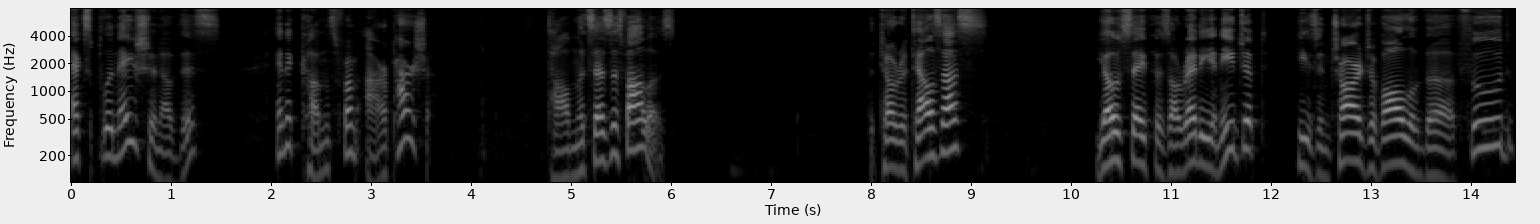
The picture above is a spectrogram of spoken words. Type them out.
explanation of this, and it comes from our Parsha. Talmud says as follows The Torah tells us Yosef is already in Egypt. He's in charge of all of the food.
